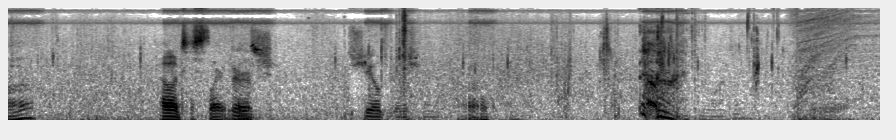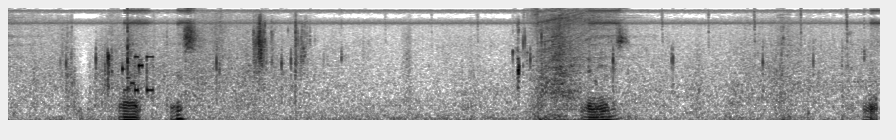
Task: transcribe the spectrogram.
Huh? Oh, it's a slurp fish. shield fish. Oh, okay. if want it. Want this? Minis. Cool.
